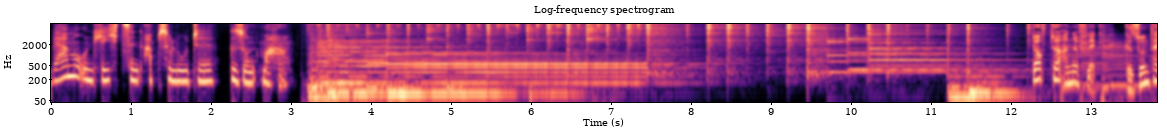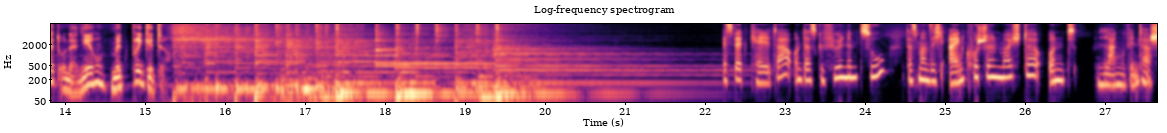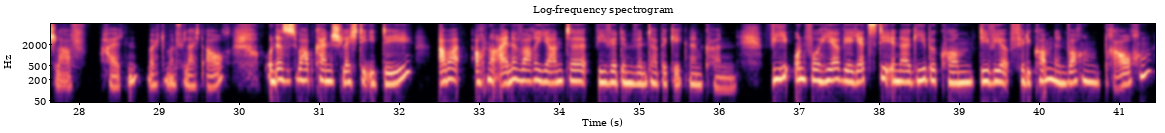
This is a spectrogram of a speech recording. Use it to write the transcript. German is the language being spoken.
Wärme und Licht sind absolute Gesundmacher. Dr. Anne Fleck, Gesundheit und Ernährung mit Brigitte. Es wird kälter und das Gefühl nimmt zu, dass man sich einkuscheln möchte und einen langen Winterschlaf halten möchte man vielleicht auch. Und das ist überhaupt keine schlechte Idee, aber auch nur eine Variante, wie wir dem Winter begegnen können. Wie und woher wir jetzt die Energie bekommen, die wir für die kommenden Wochen brauchen,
